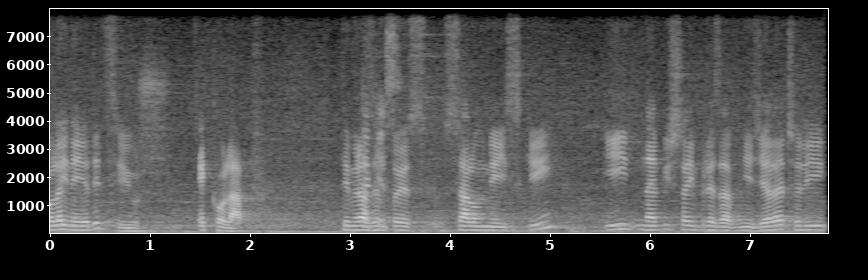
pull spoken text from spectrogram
kolejnej edycji już Ecolab. Tym razem jest. to jest salon miejski i najbliższa impreza w niedzielę, czyli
